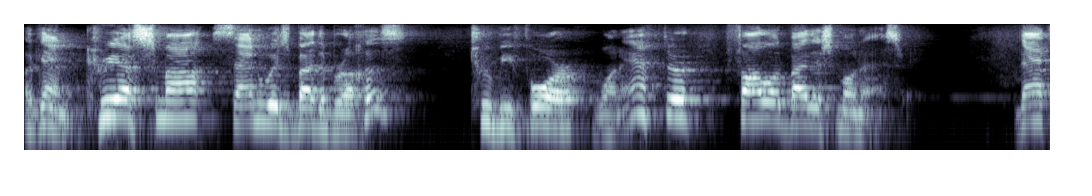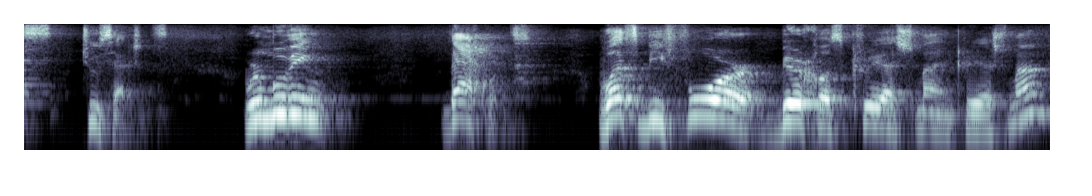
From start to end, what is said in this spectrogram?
Again, Kriya Shema sandwiched by the brachas, two before, one after, followed by the Shmona Esrei. That's two sections. We're moving backwards. What's before Birchos Kriya Shema and Kriya Shema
